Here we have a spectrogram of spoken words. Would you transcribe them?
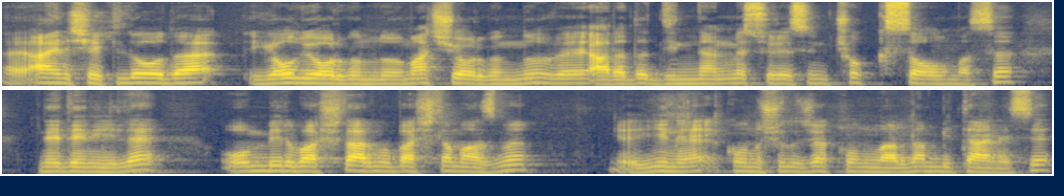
E, Aynı şekilde o da yol yorgunluğu, maç yorgunluğu ve arada dinlenme süresinin çok kısa olması nedeniyle 11 başlar mı başlamaz mı E, yine konuşulacak konulardan bir tanesi.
